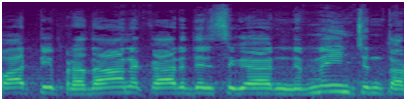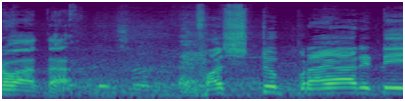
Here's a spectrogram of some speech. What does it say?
పార్టీ ప్రధాన కార్యదర్శిగా నిర్ణయించిన తర్వాత ఫస్ట్ ప్రయారిటీ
